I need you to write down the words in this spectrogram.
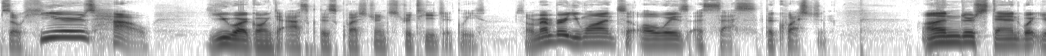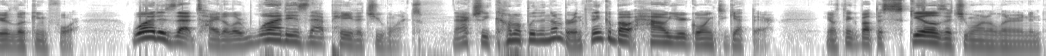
So here's how you are going to ask this question strategically. So remember, you want to always assess the question. Understand what you're looking for. What is that title or what is that pay that you want? Actually, come up with a number and think about how you're going to get there. You know, think about the skills that you want to learn and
